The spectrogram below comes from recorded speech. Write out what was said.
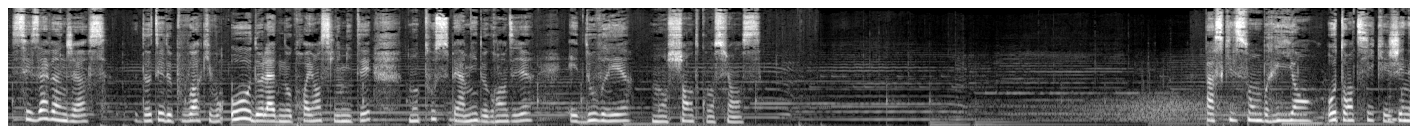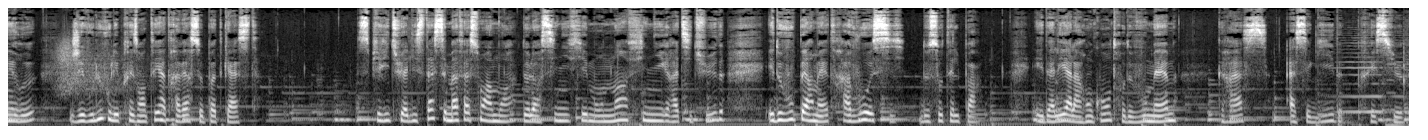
Ces Avengers, dotés de pouvoirs qui vont au-delà de nos croyances limitées, m'ont tous permis de grandir et d'ouvrir mon champ de conscience. Parce qu'ils sont brillants, authentiques et généreux, j'ai voulu vous les présenter à travers ce podcast. Spiritualista, c'est ma façon à moi de leur signifier mon infinie gratitude et de vous permettre, à vous aussi, de sauter le pas et d'aller à la rencontre de vous-même grâce à ces guides précieux.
